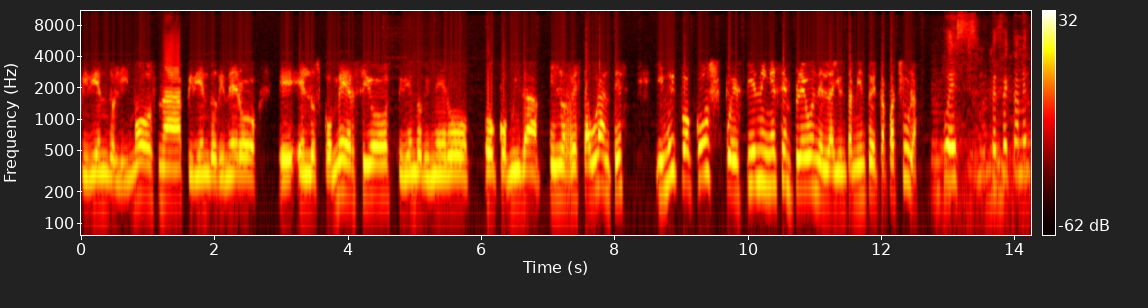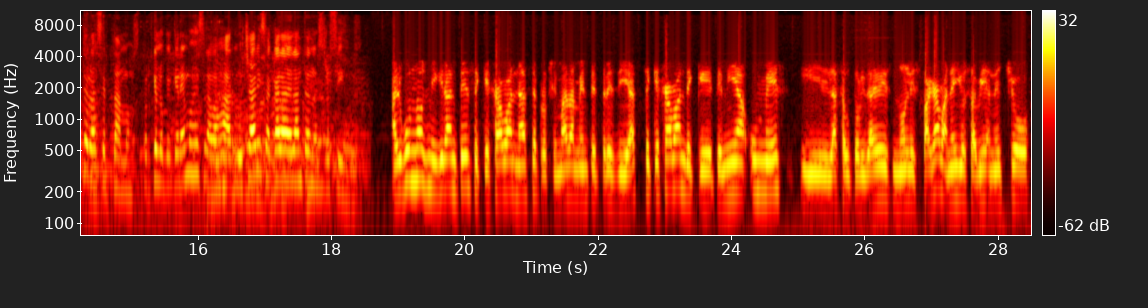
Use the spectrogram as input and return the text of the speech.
pidiendo limosna, pidiendo dinero eh, en los comercios, pidiendo dinero o comida en los restaurantes y muy pocos pues tienen ese empleo en el ayuntamiento de Tapachula. Pues perfectamente lo aceptamos, porque lo que queremos es trabajar, luchar y sacar adelante a nuestros hijos. Algunos migrantes se quejaban hace aproximadamente tres días, se quejaban de que tenía un mes y las autoridades no les pagaban. Ellos habían hecho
